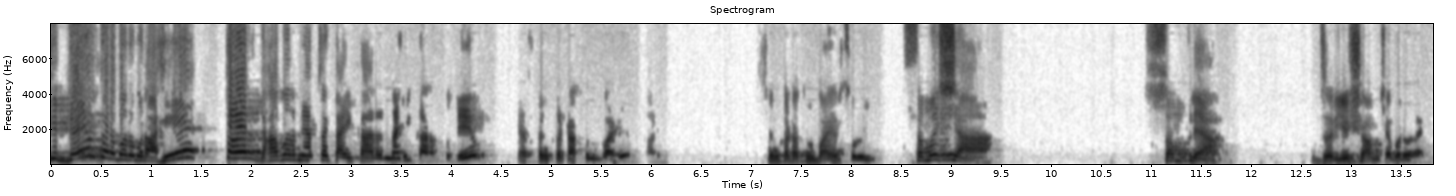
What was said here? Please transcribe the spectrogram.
की देव जर बरोबर आहे तर घाबरण्याचं काही कारण नाही कारण तो देव त्या संकटातून बाहेर काढेल. संकटातून बाहेर सोडेल. समस्या संपल्या जर येशू आमच्या बरोबर आहे.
